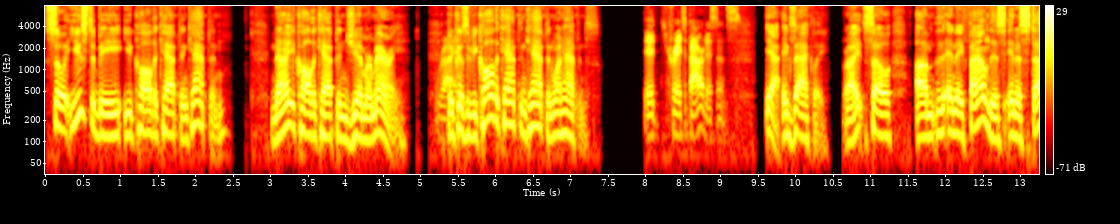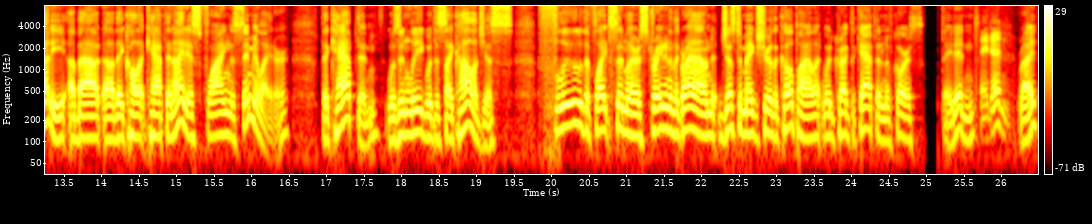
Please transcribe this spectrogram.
So it used to be you call the captain captain. Now you call the captain Jim or Mary. Right. Because if you call the captain captain, what happens? it creates a power distance. Yeah, exactly. Right. So, um, and they found this in a study about uh, they call it captainitis, flying the simulator. The captain was in league with the psychologists, flew the flight simulator straight into the ground just to make sure the co-pilot would correct the captain, and of course they didn't. They didn't. right?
